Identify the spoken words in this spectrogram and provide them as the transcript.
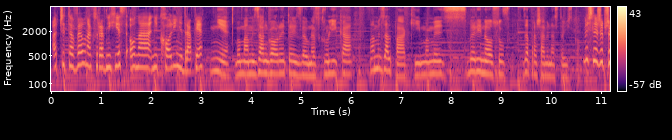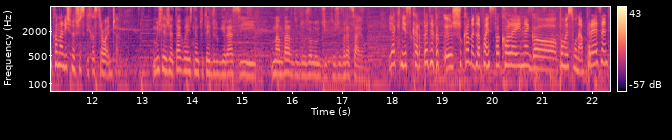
A czy ta wełna, która w nich jest, ona nie koli, nie drapie? Nie, bo mamy z angory, to jest wełna z królika, mamy z alpaki, mamy z merinosów. Zapraszamy na stoisko. Myślę, że przekonaliśmy wszystkich Ostrołęczan. Myślę, że tak, bo jestem tutaj drugi raz i mam bardzo dużo ludzi, którzy wracają. Jak nie skarpety, to y, szukamy dla Państwa kolejnego pomysłu na prezent.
